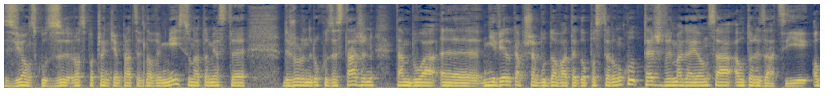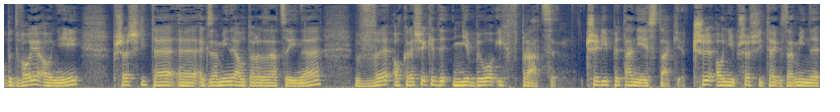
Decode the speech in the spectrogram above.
w związku z rozpoczęciem pracy w nowym miejscu, natomiast dyżurny ruchu ze Starzyn, tam była niewielka przebudowa tego posterunku, też wymagająca autoryzacji. Obydwoje oni przeszli te e, egzaminy autoryzacyjne w okresie, kiedy nie było ich w pracy. Czyli pytanie jest takie, czy oni przeszli te egzaminy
